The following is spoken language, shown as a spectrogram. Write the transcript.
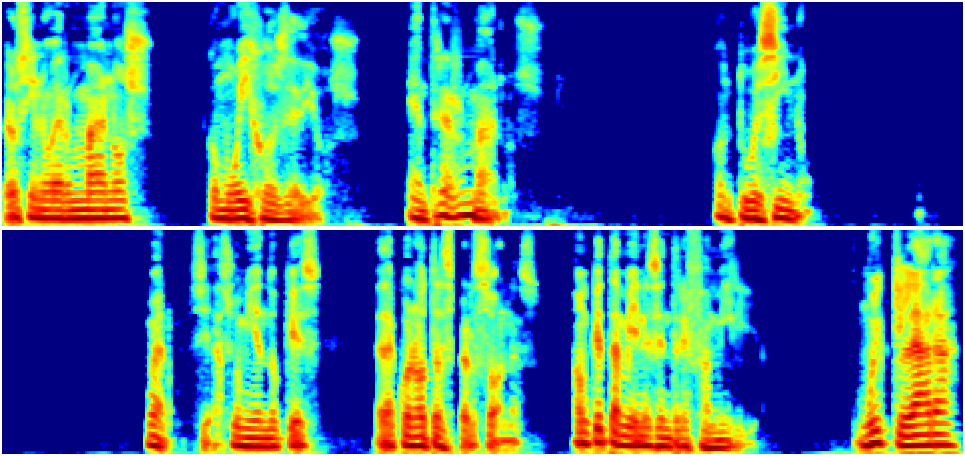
pero sino hermanos como hijos de Dios, entre hermanos, con tu vecino. Bueno, asumiendo que es con otras personas, aunque también es entre familia. Muy clara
